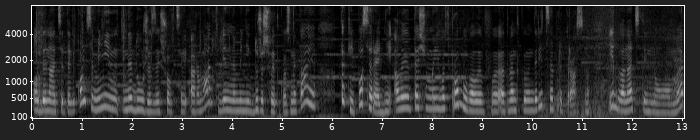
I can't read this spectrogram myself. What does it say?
11 віконце. Мені не дуже зайшов цей аромат, він на мені дуже швидко зникає. Такий посередній, але те, що ми його спробували в адвент-календарі, це прекрасно. І 12 номер.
